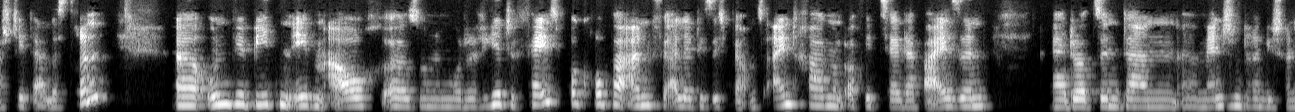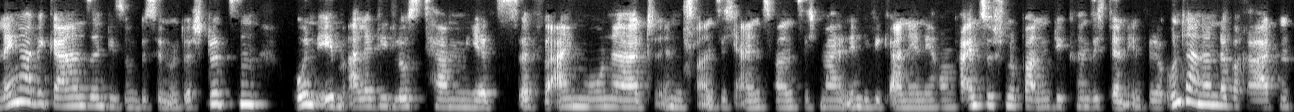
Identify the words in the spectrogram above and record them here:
steht da alles drin. Äh, und wir bieten eben auch äh, so eine moderierte Facebook-Gruppe an für alle, die sich bei uns eintragen und offiziell dabei sind, äh, dort sind dann äh, Menschen drin, die schon länger vegan sind, die so ein bisschen unterstützen und eben alle, die Lust haben, jetzt äh, für einen Monat in 2021 mal in die vegane Ernährung reinzuschnuppern und die können sich dann entweder untereinander beraten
